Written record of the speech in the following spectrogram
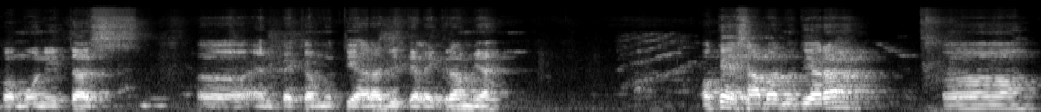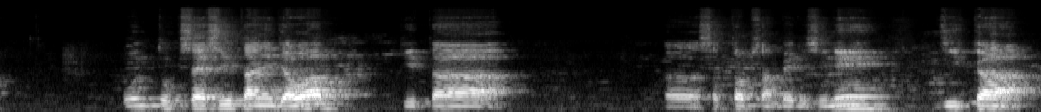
komunitas eh, NPK Mutiara di Telegram ya. Oke, sahabat Mutiara, eh, untuk sesi tanya jawab kita eh, stop sampai di sini. Jika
